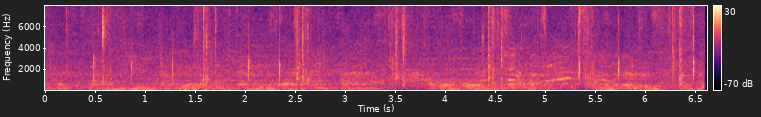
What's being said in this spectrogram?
to go. The hook down, And it's coming short. He's got, uh, two hundred holes, four, oh, four, point oh four. In second place is Alan G. Caprio, who's standing in the right in France, four oh four, eighty-five. And the third is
